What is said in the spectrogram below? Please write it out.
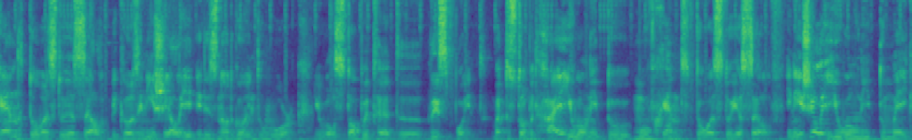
hand towards to yourself, because initially it is not going to work. You will stop it at uh, this point. But to stop it high, you will need to move hand towards to yourself. Initially, you will need to make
